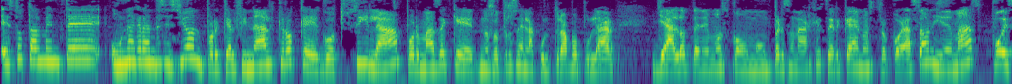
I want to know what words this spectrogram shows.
es totalmente una gran decisión, porque al final creo que Godzilla, por más de que nosotros en la cultura popular ya lo tenemos como un personaje cerca de nuestro corazón y demás, pues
